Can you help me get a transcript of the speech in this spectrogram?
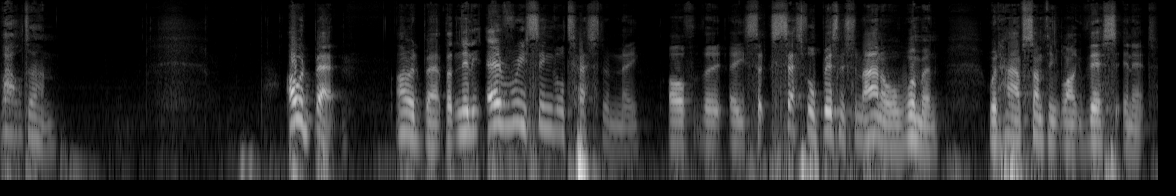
Well done. I would bet, I would bet that nearly every single testimony of the, a successful businessman or woman would have something like this in it.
